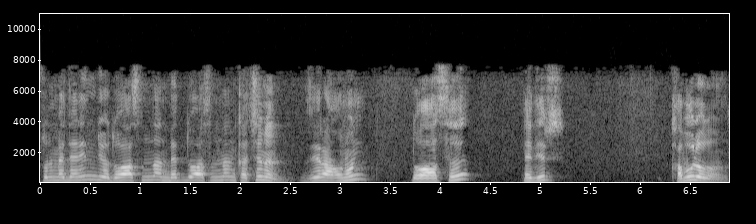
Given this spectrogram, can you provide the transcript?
Zulmedenin diyor duasından, bedduasından kaçının. Zira onun duası nedir? Kabul olunur.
